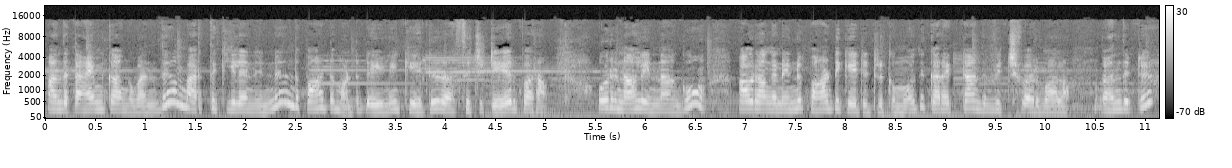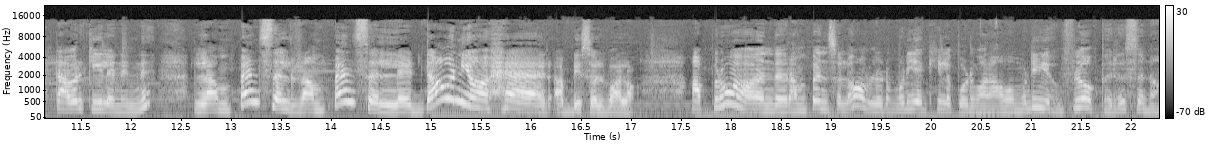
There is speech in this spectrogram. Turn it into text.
அந்த டைமுக்கு அங்கே வந்து மரத்து கீழே நின்று இந்த பாட்டை மட்டும் டெய்லியும் கேட்டு ரசிச்சுட்டே இருப்பாராம். ஒரு நாள் என்ன ஆகும் அவர் அங்கே நின்று பாட்டு கேட்டுட்டு இருக்கும்போது கரெக்டாக அந்த விச் வருவாளாம். வந்துட்டு டவர் கீழே நின்று Rapunzel Rapunzel let down your hair அப்படி சொல்வாளாம். அப்புறம் அந்த ரம்பன்சலும் அவளோட முடியை கீழே போடுவான். அவள் முடி எவ்வளோ பெருசுனா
